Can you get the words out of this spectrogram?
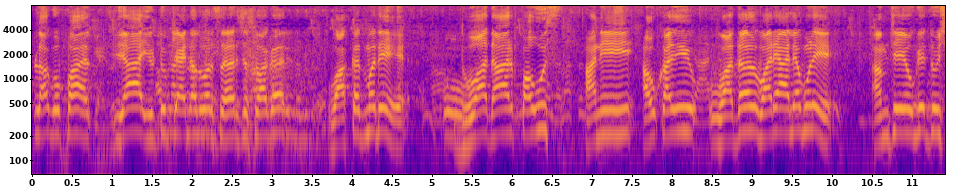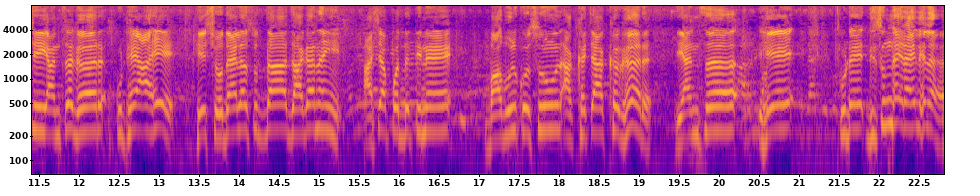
आपला गोपाल या युट्यूब चॅनलवर सहर्ष स्वागत. वाकदमध्ये धुवाधार पाऊस आणि अवकाळी वादळ वाऱ्या आल्यामुळे आमचे योगेश जोशी यांचं घर कुठे आहे हे शोधायला सुद्धा जागा नाही. अशा पद्धतीने बाबूल कोसळून अख्खच्या अख्खं घर यांचं हे कुठे दिसून नाही राहिलेलं.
